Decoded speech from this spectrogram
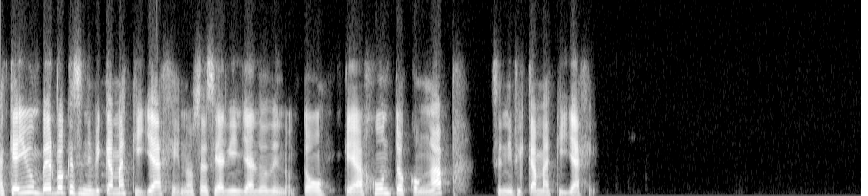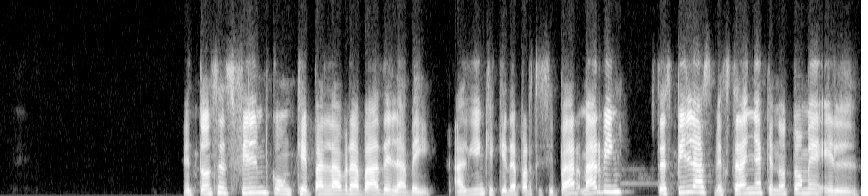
Aquí hay un verbo que significa maquillaje. No sé si alguien ya lo denotó. Que junto con up significa maquillaje. Entonces, film, ¿con qué palabra va de la B? ¿Alguien que quiera participar? Marvin, ustedes pilas. Me extraña que no tome el,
